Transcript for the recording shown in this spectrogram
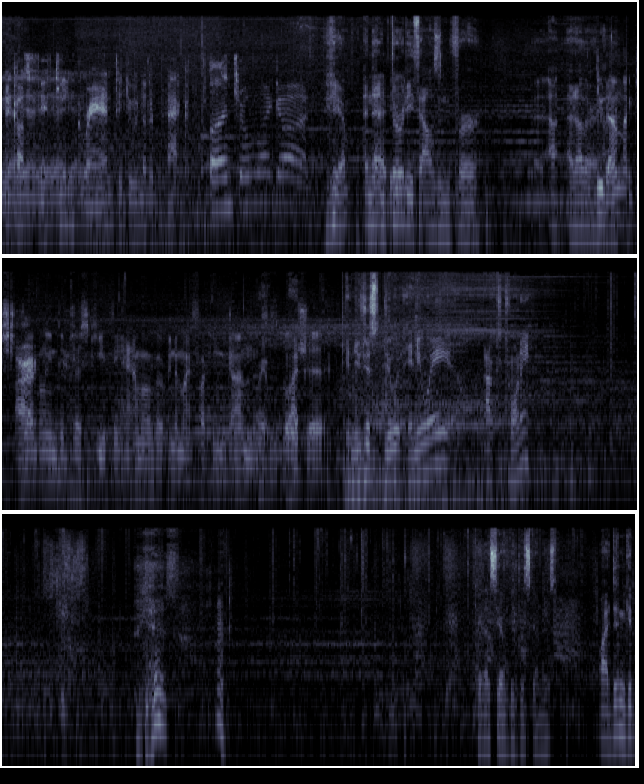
Yeah, it costs yeah, yeah, 15 yeah, yeah. grand to do another pack punch. Oh my god. Yep. And then dude. thirty thousand for uh, another. Dude, another. I'm like struggling to just keep the ammo going into my fucking gun. This Wait, is what? bullshit. Can you just do it anyway after twenty? I guess. Okay, let's see how good this gun is. Oh, I didn't get.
